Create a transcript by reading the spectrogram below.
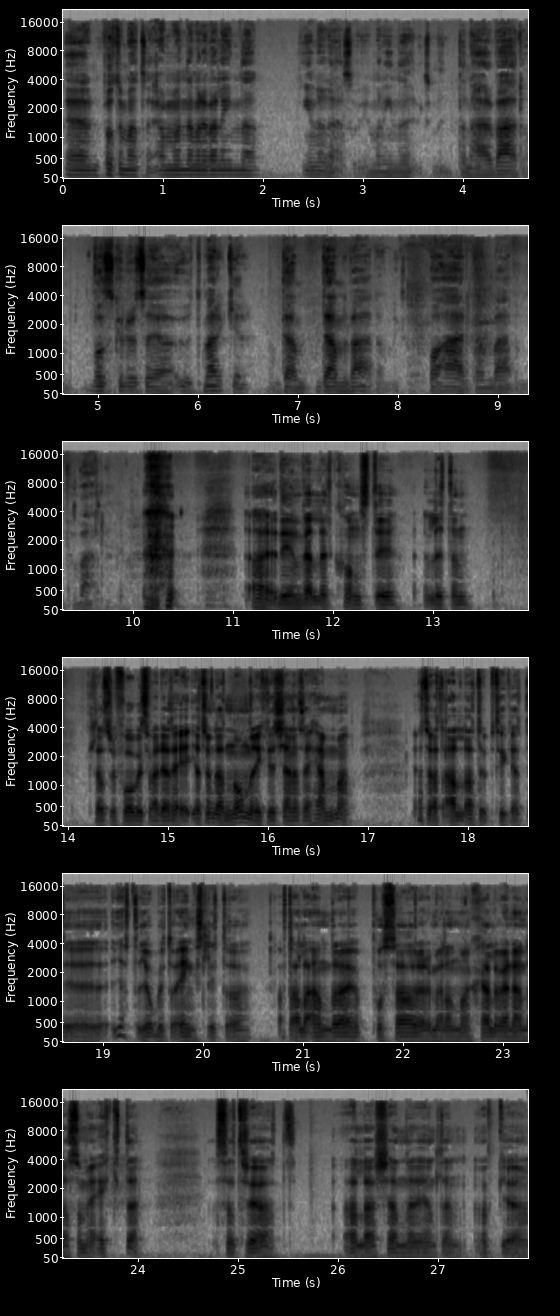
Du pratar om att ja, när man är väl inne, inne där så är man inne liksom, i den här världen. Vad skulle du säga utmärker den, den världen? Liksom? Vad är den världen för värld? ja, det är en väldigt konstig liten klaustrofobisk värld. Jag, jag tror inte att någon riktigt känner sig hemma. Jag tror att alla typ tycker att det är jättejobbigt och ängsligt och att alla andra är posörer medan man själv är den enda som är äkta. Så tror jag att alla känner egentligen. Och, eh,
